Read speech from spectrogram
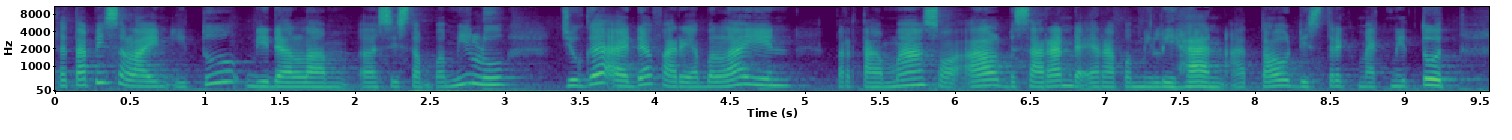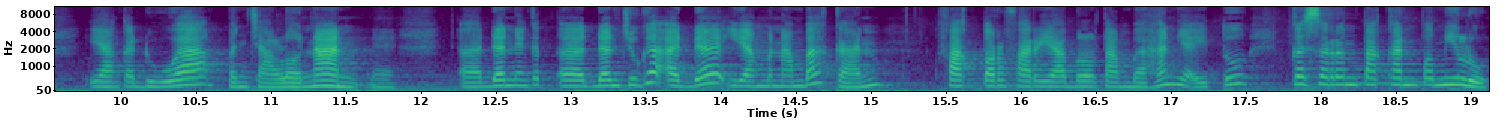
Tetapi selain itu di dalam uh, sistem pemilu juga ada variabel lain. Pertama soal besaran daerah pemilihan atau district magnitude. Yang kedua pencalonan. Uh, dan yang uh, dan juga ada yang menambahkan faktor variabel tambahan yaitu keserentakan pemilu.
